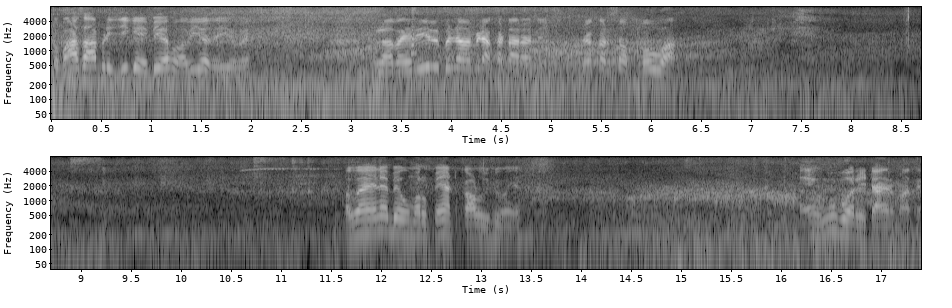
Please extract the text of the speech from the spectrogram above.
તો પાછા આપણી જગ્યાએ બે આવી થઈ હવે. ઓલા ભાઈ રીલ બનાવવા મીડા ખટારાની. રેકર શોપ મહુવા. હવે એને બે મારું પેન્ટ કાળું છું અહીંયા. અહીંયા ઊભો રે ટાયર માથે.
